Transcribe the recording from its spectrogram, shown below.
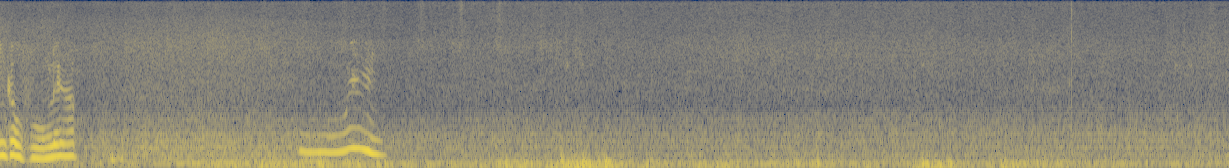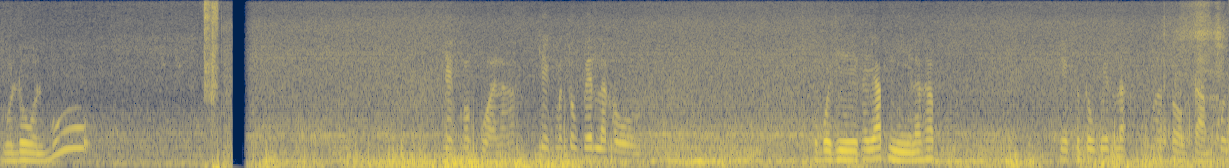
ยิงเข้าฝูงเลยครับโอ้ยบัโดนบูเก๊กมากวนแล้วครับเก๊กมาตกเบ็ดแล้วครับผมผมบางทีขยับหนีแล้วครับเก๊กมาตกเบ็ดแล้วมาสองสามคน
